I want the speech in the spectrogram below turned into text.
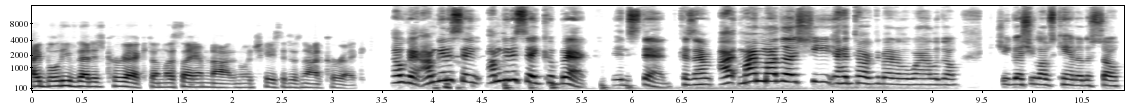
I believe that is correct, unless I am not, in which case it is not correct. Okay, I'm gonna say I'm gonna say Quebec instead because I'm I, my mother she had talked about it a while ago. She goes she loves Canada, so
